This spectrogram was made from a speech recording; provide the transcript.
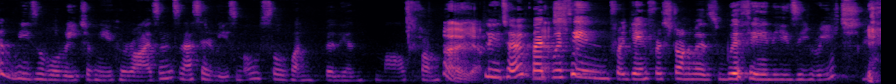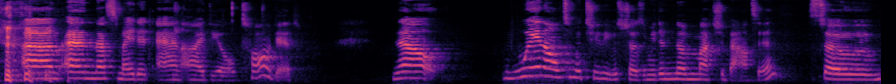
a reasonable reach of New Horizons, and I say reasonable, still one billion miles from uh, yeah. Pluto, but yes. within, for again, for astronomers, within easy reach, um, and that's made it an ideal target. Now, when Ultima Thule was chosen, we didn't know much about it, so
